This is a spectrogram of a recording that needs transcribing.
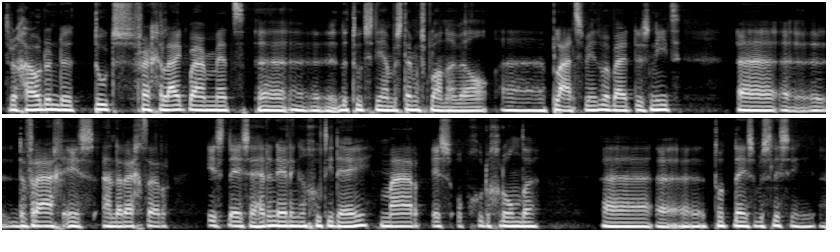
terughoudende toets, vergelijkbaar met eh, de toets die aan bestemmingsplannen wel plaatsvindt, waarbij het dus niet de vraag is aan de rechter: is deze herindeling een goed idee? Maar is op goede gronden tot deze beslissing eh,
